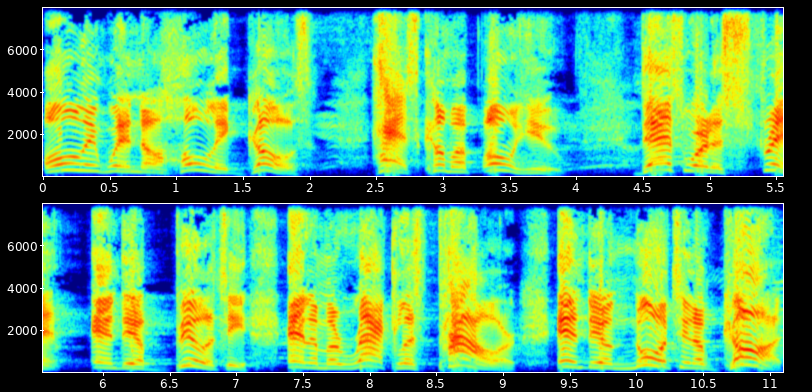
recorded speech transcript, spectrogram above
Only when the Holy Ghost has come upon you. That's where the strength and the ability and the miraculous power and the anointing of God.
